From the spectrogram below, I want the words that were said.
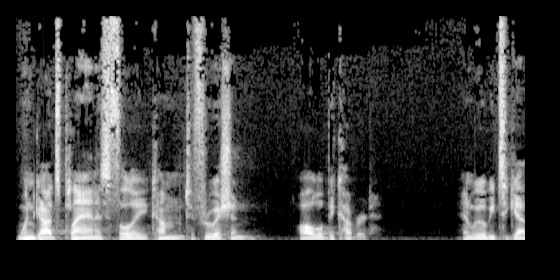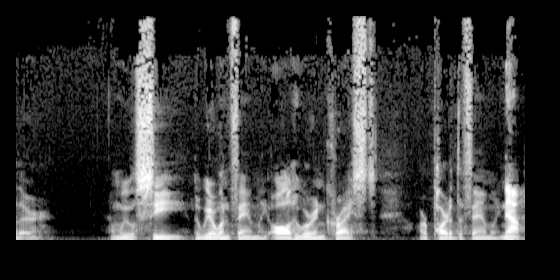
when God's plan is fully come to fruition, all will be covered. And we will be together. And we will see that we are one family. All who are in Christ are part of the family. Now,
